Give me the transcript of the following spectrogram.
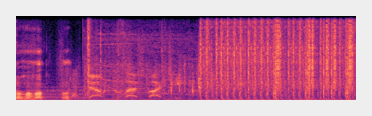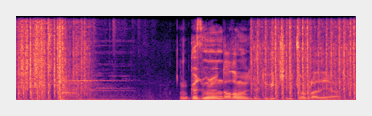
Oha, oha. Down to the last five teams. Gözümün önünde adam öldürdü bir kill curladı ya.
